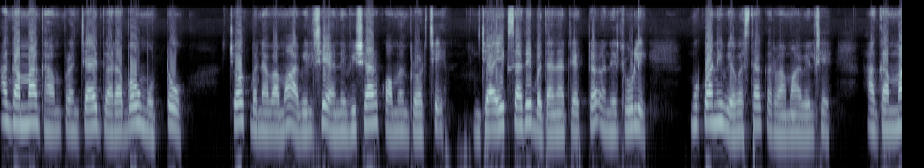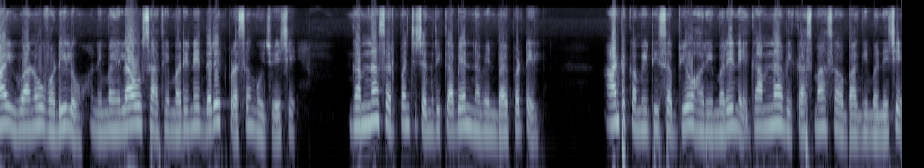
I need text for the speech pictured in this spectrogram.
આ ગામમાં ગ્રામ પંચાયત દ્વારા બહુ મોટો ચોક બનાવવામાં આવેલ છે અને વિશાળ કોમન પ્લોટ છે. જ્યાં એકસાથે બધાના ટ્રેક્ટર અને ટ્રોલી મૂકવાની વ્યવસ્થા કરવામાં આવેલ છે. આ ગામમાં યુવાનો, વડીલો અને મહિલાઓ સાથે મળીને દરેક પ્રસંગ ઉજવે છે. ગામના સરપંચ ચંદ્રિકાબેન, નવીનભાઈ પટેલ, આઠ કમિટી સભ્યો હરીમરીને ગામના વિકાસમાં સહભાગી બને છે.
